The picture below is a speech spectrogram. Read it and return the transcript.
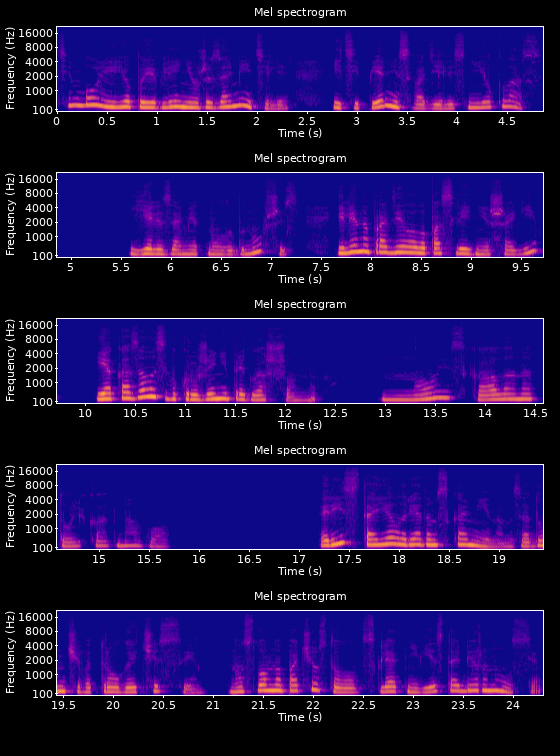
Тем более ее появление уже заметили и теперь не сводили с нее глаз. Еле заметно улыбнувшись, Елена проделала последние шаги и оказалась в окружении приглашенных. Но искала она только одного. Рис стоял рядом с камином, задумчиво трогая часы, но, словно почувствовав взгляд невесты, обернулся,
